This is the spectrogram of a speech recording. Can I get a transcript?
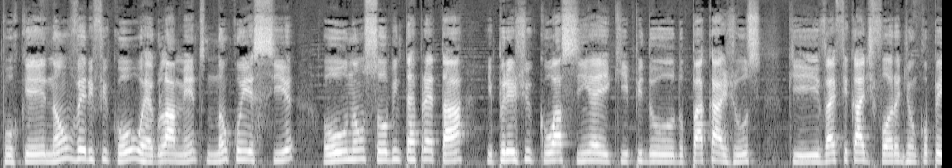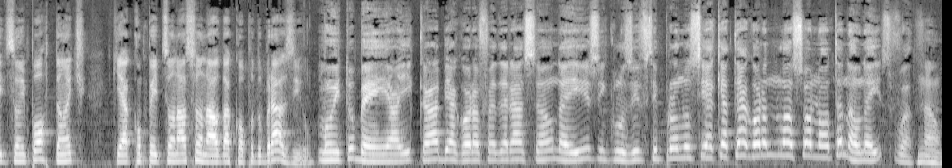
porque não verificou o regulamento, não conhecia ou não soube interpretar e prejudicou assim a equipe do, do Pacajus, que vai ficar de fora de uma competição importante que é a competição nacional da Copa do Brasil. Muito bem, aí cabe agora a federação, não é isso? Inclusive se pronunciar que até agora não lançou nota não, não é isso, Fábio? Não.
